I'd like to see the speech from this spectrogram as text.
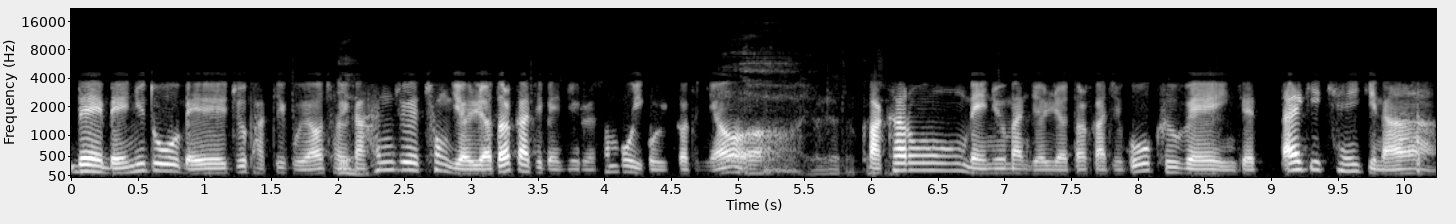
네, 메뉴도 매주 바뀌고요. 저희가 한 주에 총 18가지 메뉴를 선보이고 있거든요. 와, 18가지. 마카롱 메뉴만 18가지고 그 외에 이제 딸기 케이크나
